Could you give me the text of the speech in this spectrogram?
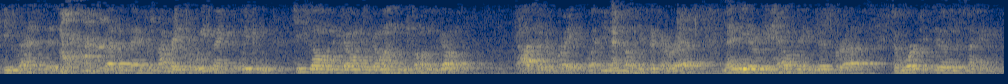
he rested on the seventh day. For some reason, we think that we can keep going and going and going and going and going. God took a break, but you know, he took a rest. Maybe it would be healthy and good for us to work at doing the same.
